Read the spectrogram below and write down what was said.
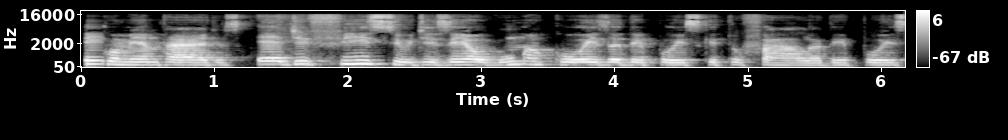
Tem comentários. É difícil dizer alguma coisa depois que tu fala, depois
